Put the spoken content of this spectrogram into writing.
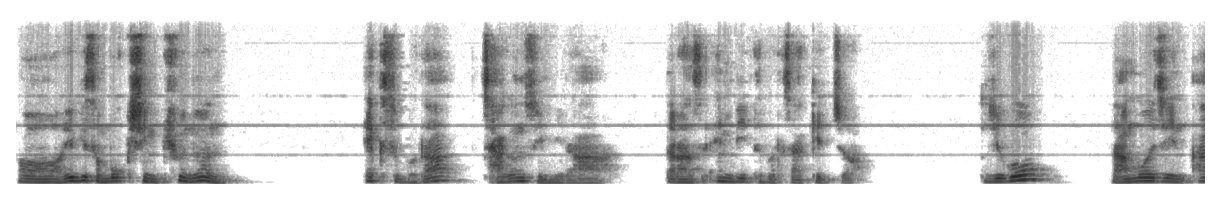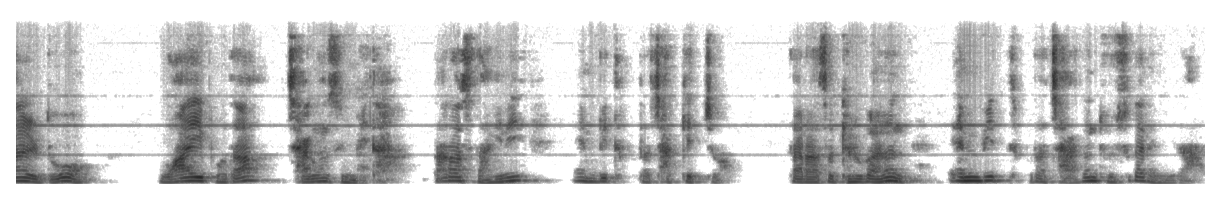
어, 여기서 몫인 q는 x보다 작은 수입니다. 따라서 n비트보다 작겠죠. 그리고 나머지인 r도 y보다 작은 수입니다. 따라서 당연히 n비트보다 작겠죠. 따라서 결과는 n비트보다 작은 두 수가 됩니다.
